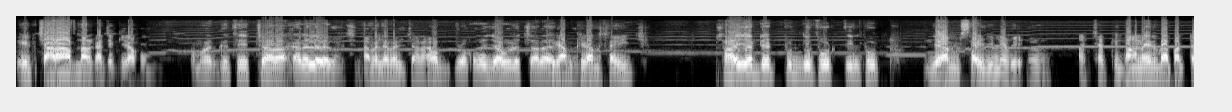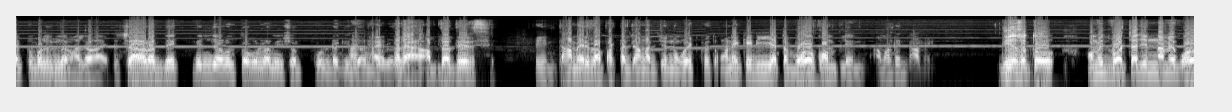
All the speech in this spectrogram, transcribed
এর চারা আপনার কাছে কীরকম? আমার কাছে চারা অ্যাভেলেবেল আছে। অ্যাভেলেবেল চারা? সব রকমের জামুলের চারা কিরাম কিরাম সাইজ সাইজ আর দেড় ফুট দু ফুট তিন ফুট। যেরকম সাইজ নেবে। হ্যাঁ। আচ্ছা কি দামের ব্যাপারটা একটু বলে দিলে ভালো হয়? চারাটা দেখবেন যখন তখন আমি সব কোনটা কি দাম আচ্ছা তাহলে আপনাদের এই দামের ব্যাপারটা জানার জন্য ওয়েট করতে অনেকেরই একটা বড় কমপ্লেন আমাদের নামে। বিশেষত অমিত ভট্টাচার্যের নামে বড়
